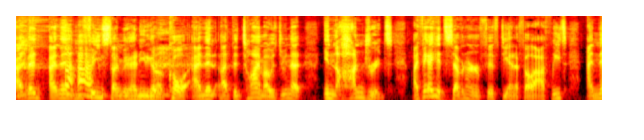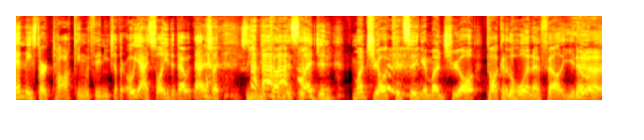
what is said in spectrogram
And then and then you FaceTime me. I need to get on a call. And then at the time, I was doing that in the hundreds. I think I hit 750 NFL athletes, and then they start talking within each other. Oh yeah, I saw you did that with that. So, so you become this legend, Montreal kid sitting in Montreal talking to the whole NFL. You know, Yeah.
